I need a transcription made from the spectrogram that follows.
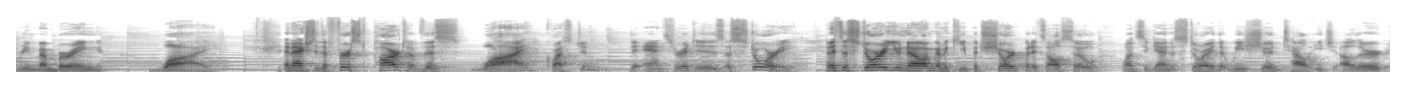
remembering why. And actually, the first part of this why question, the answer it is a story. And it's a story you know, I'm going to keep it short, but it's also, once again, a story that we should tell each other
